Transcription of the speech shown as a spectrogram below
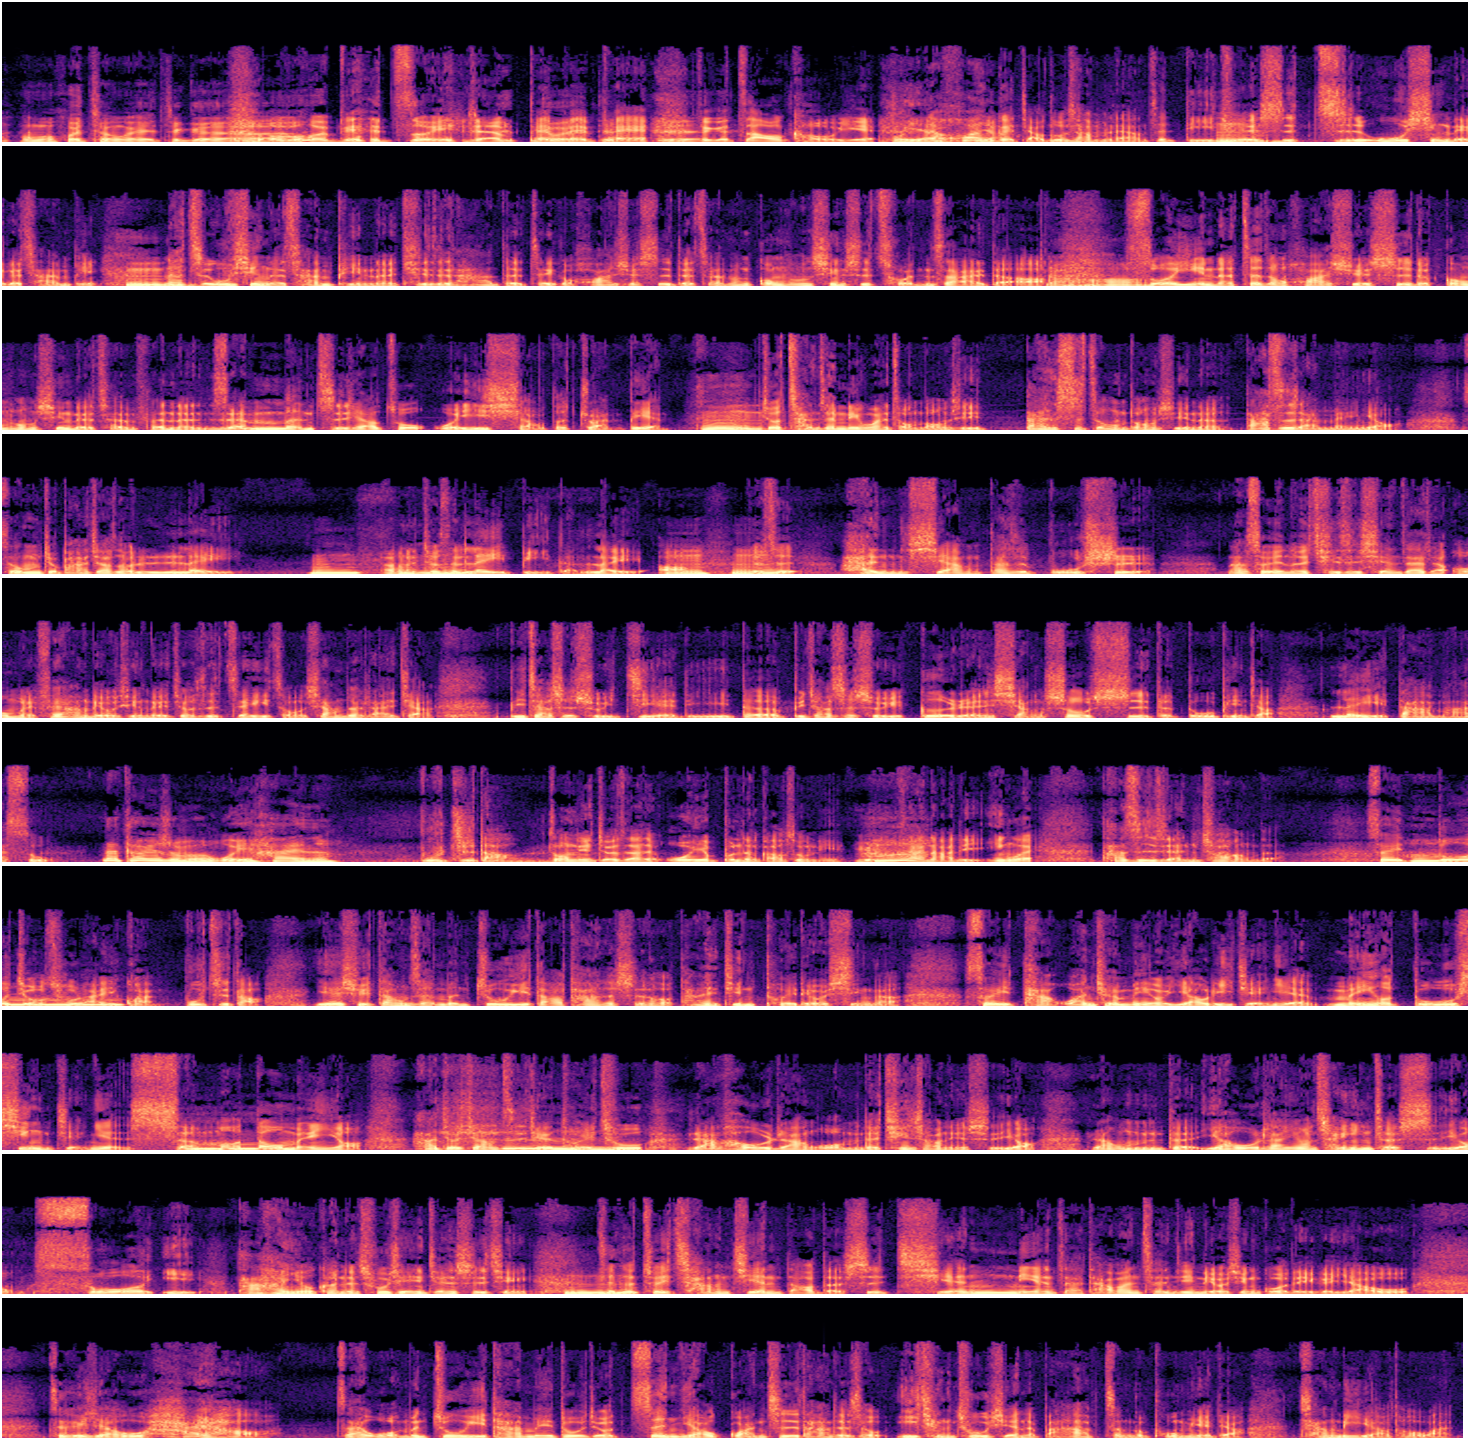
我们会成为这个，我们会变罪人，呸呸呸，这个造口业。但换个角度上面来讲，这的确是植物性的一个产品。嗯，那植物性的产品呢，其实它的这个化学式的成分共通性是存在的啊。所以呢，这种化学式的共通性的成分呢，人们只要做微小的转变，嗯，就产生另外一种东西。但是这种东西呢，大自然没有，所以我们就把它叫做类，嗯，呃，就是类比的类啊，就是很像，但是不是。那所以呢，其实现在在欧美非常流行的就是这一种相对来讲比较是属于解离的，比较是属于个人享受式的毒品，叫类大麻素。那它有什么危害呢？不知道，重点就在我也不能告诉你原因在哪里，因为它是人创的。所以多久出来一款不知道，也许当人们注意到它的时候，它已经退流行了。所以它完全没有药理检验，没有毒性检验，什么都没有，它就这样直接推出，然后让我们的青少年使用，让我们的药物滥用成瘾者使用。所以它很有可能出现一件事情，这个最常见到的是前年在台湾曾经流行过的一个药物，这个药物还好。在我们注意它没多久，正要管制它的时候，疫情出现了，把它整个扑灭掉。强力摇头丸，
